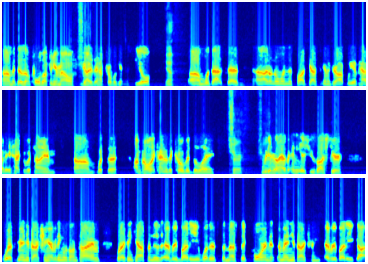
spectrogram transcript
Um, it doesn't fold up in your mouth. Guys that have trouble getting the seal. Yeah. Um, with that said, uh, I don't know when this podcast is going to drop. We have had a heck of a time um, with the. I'm calling it kind of the COVID delay. Sure, sure. We didn't really have any issues last year with manufacturing. Everything was on time what I think happened is everybody, whether it's domestic, foreign manufacturing, everybody got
